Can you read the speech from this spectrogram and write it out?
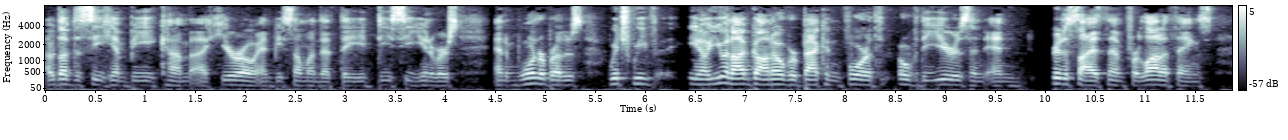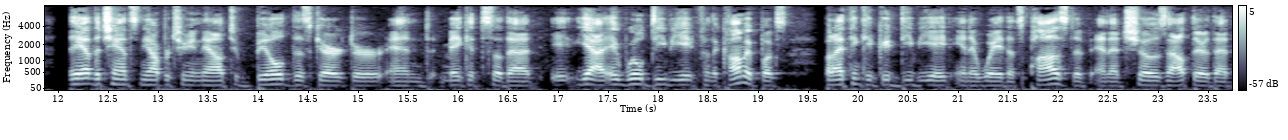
I would love to see him become a hero and be someone that the DC universe and Warner Brothers, which we've you know you and I've gone over back and forth over the years and and criticized them for a lot of things. They have the chance and the opportunity now to build this character and make it so that it, yeah, it will deviate from the comic books, but I think it could deviate in a way that's positive and that shows out there that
